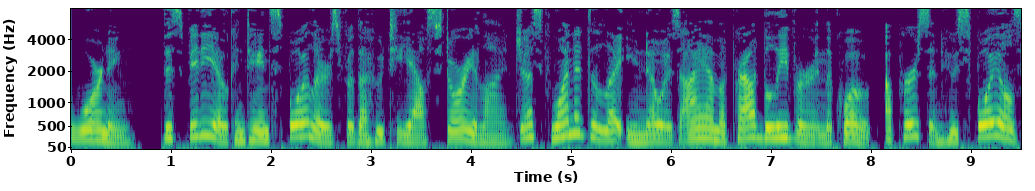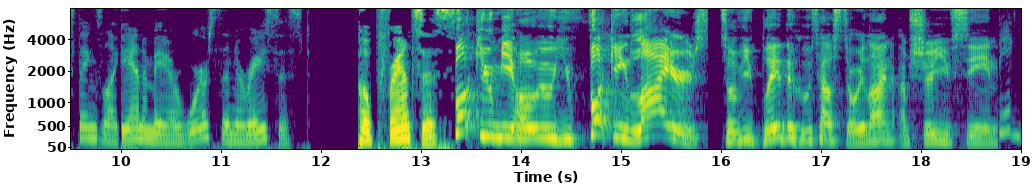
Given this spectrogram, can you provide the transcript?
Warning. This video contains spoilers for the Hu Tao storyline. Just wanted to let you know as I am a proud believer in the quote, a person who spoils things like anime are worse than a racist. Pope Francis. Fuck you, Mihoyo, you fucking liars! So if you've played the Hu Tao storyline, I'm sure you've seen Big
